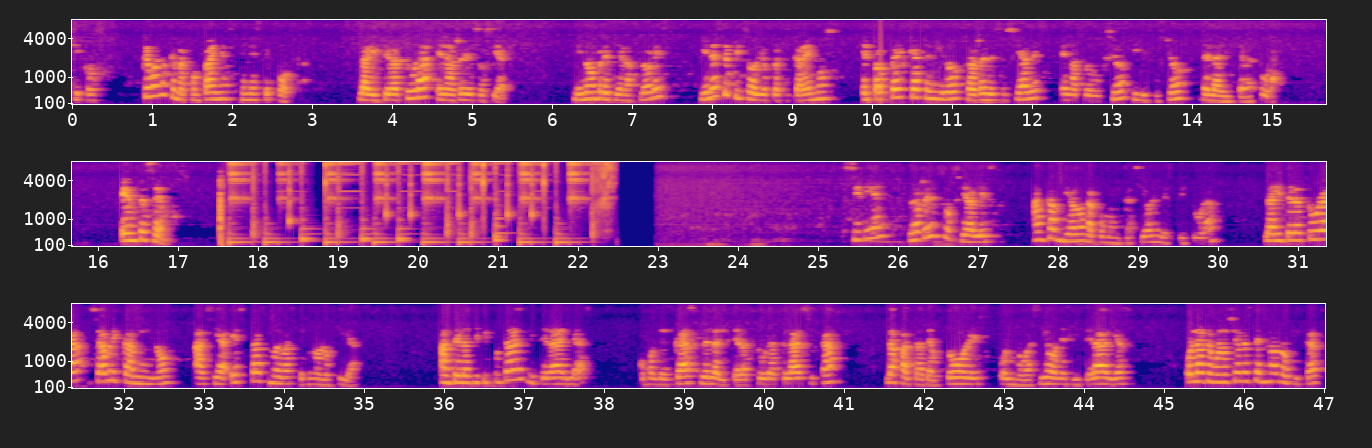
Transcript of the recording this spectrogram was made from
Qué bueno que me acompañas en este podcast, La literatura en las redes sociales. Mi nombre es Diana Flores y en este episodio platicaremos el papel que ha tenido las redes sociales en la producción y difusión de la literatura. Empecemos. Si bien las redes sociales han cambiado la comunicación y la escritura, la literatura se abre camino hacia estas nuevas tecnologías. Ante las dificultades literarias, como el desgaste de la literatura clásica, la falta de autores o innovaciones literarias, o las revoluciones tecnológicas,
